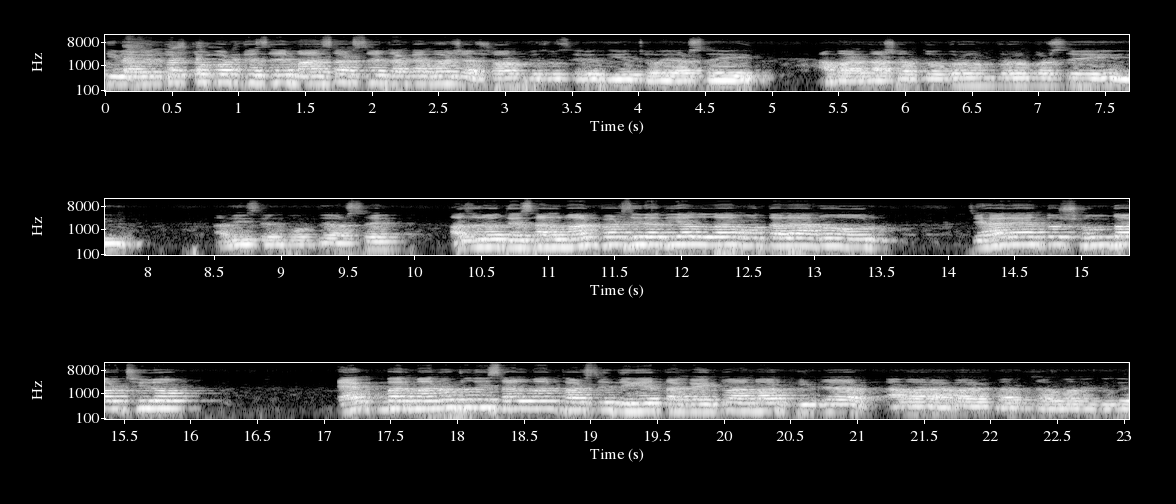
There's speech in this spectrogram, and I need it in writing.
কীভাবে কষ্ট করতেছে? মাছ আসছে, টাকা পয়সা সব কিছু ছেড়ে দিয়ে চলে আসছে। আবার দাসত্ব গ্রহণ গ্রহণ করছে। হাদিসের মধ্যে আসছে, হযরতে সালমান ফারসি রাদিয়াল্লাহু তাআলা আনহুর চেহারা এত সুন্দর ছিল। একবার মানুষ যদি সালমান ফারসির দিকে তাকাইতো, আবার ফিরা আবার আবার একবার সালমানের দিকে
